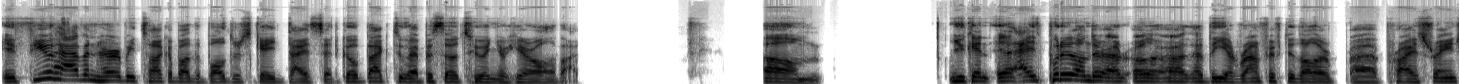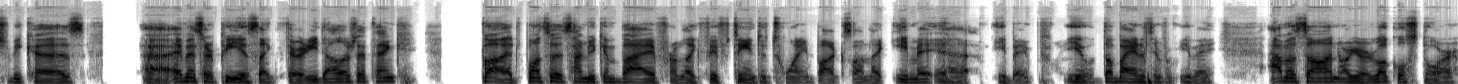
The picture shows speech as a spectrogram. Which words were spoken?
if you haven't heard me talk about the Baldur's Gate dice set, go back to episode two and you'll hear all about it. Um, you can I put it under uh, uh, the around fifty dollar uh, price range because uh, MSRP is like thirty dollars, I think. But most of the time, you can buy from like fifteen to twenty bucks on like eBay. Uh, eBay. You know, don't buy anything from eBay, Amazon, or your local store.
